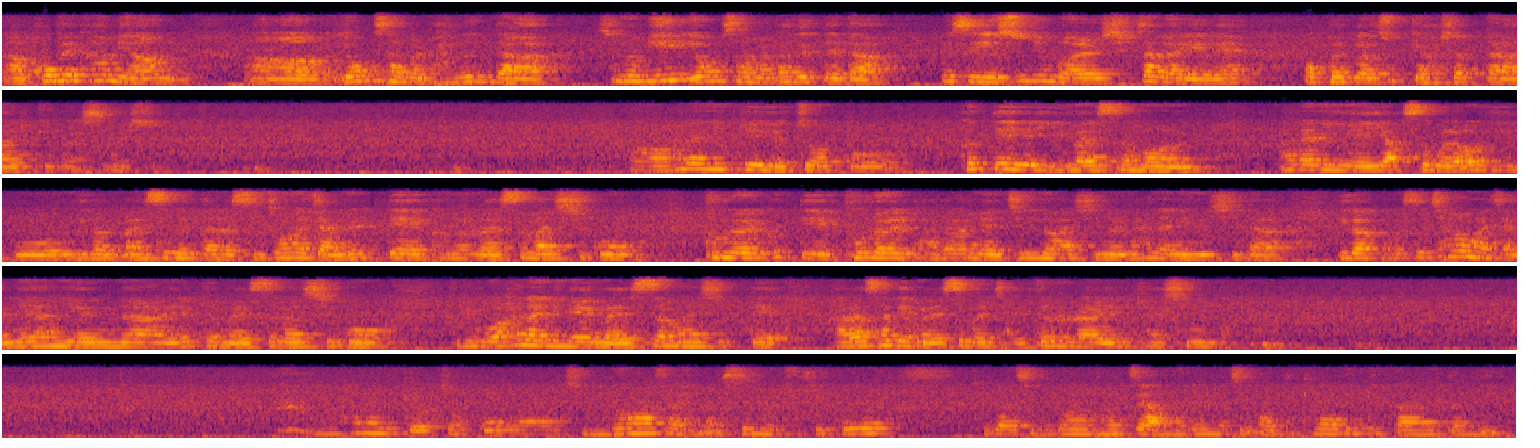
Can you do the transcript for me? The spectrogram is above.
어, 고백하면 어, 용서함을 받는다. 지금 이 용서함을 받을 때다. 그래서 예수님을 십자가에 오빠가 죽게 하셨다 이렇게 말씀하시고 어, 하나님께 여쭈었고 그때 이 말씀은 하나님의 약속을 어기고 우리가 말씀에 따라 순종하지 않을 때 그걸 말씀하시고 분을 그때 분을 바라며 진노하시는 하나님이시다. 네가 그것을 체험하지 아니하였나 이렇게 말씀하시고 그리고 하나님의 말씀하실 때 가라사대 말씀을 잘 들으라 이렇게 하십니다. 음, 하나님께 여쭙고 진노하사 이 말씀을 주시고 제가 진노 받지 않으려면 지금 어떻게 해야 됩니까? 했더니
